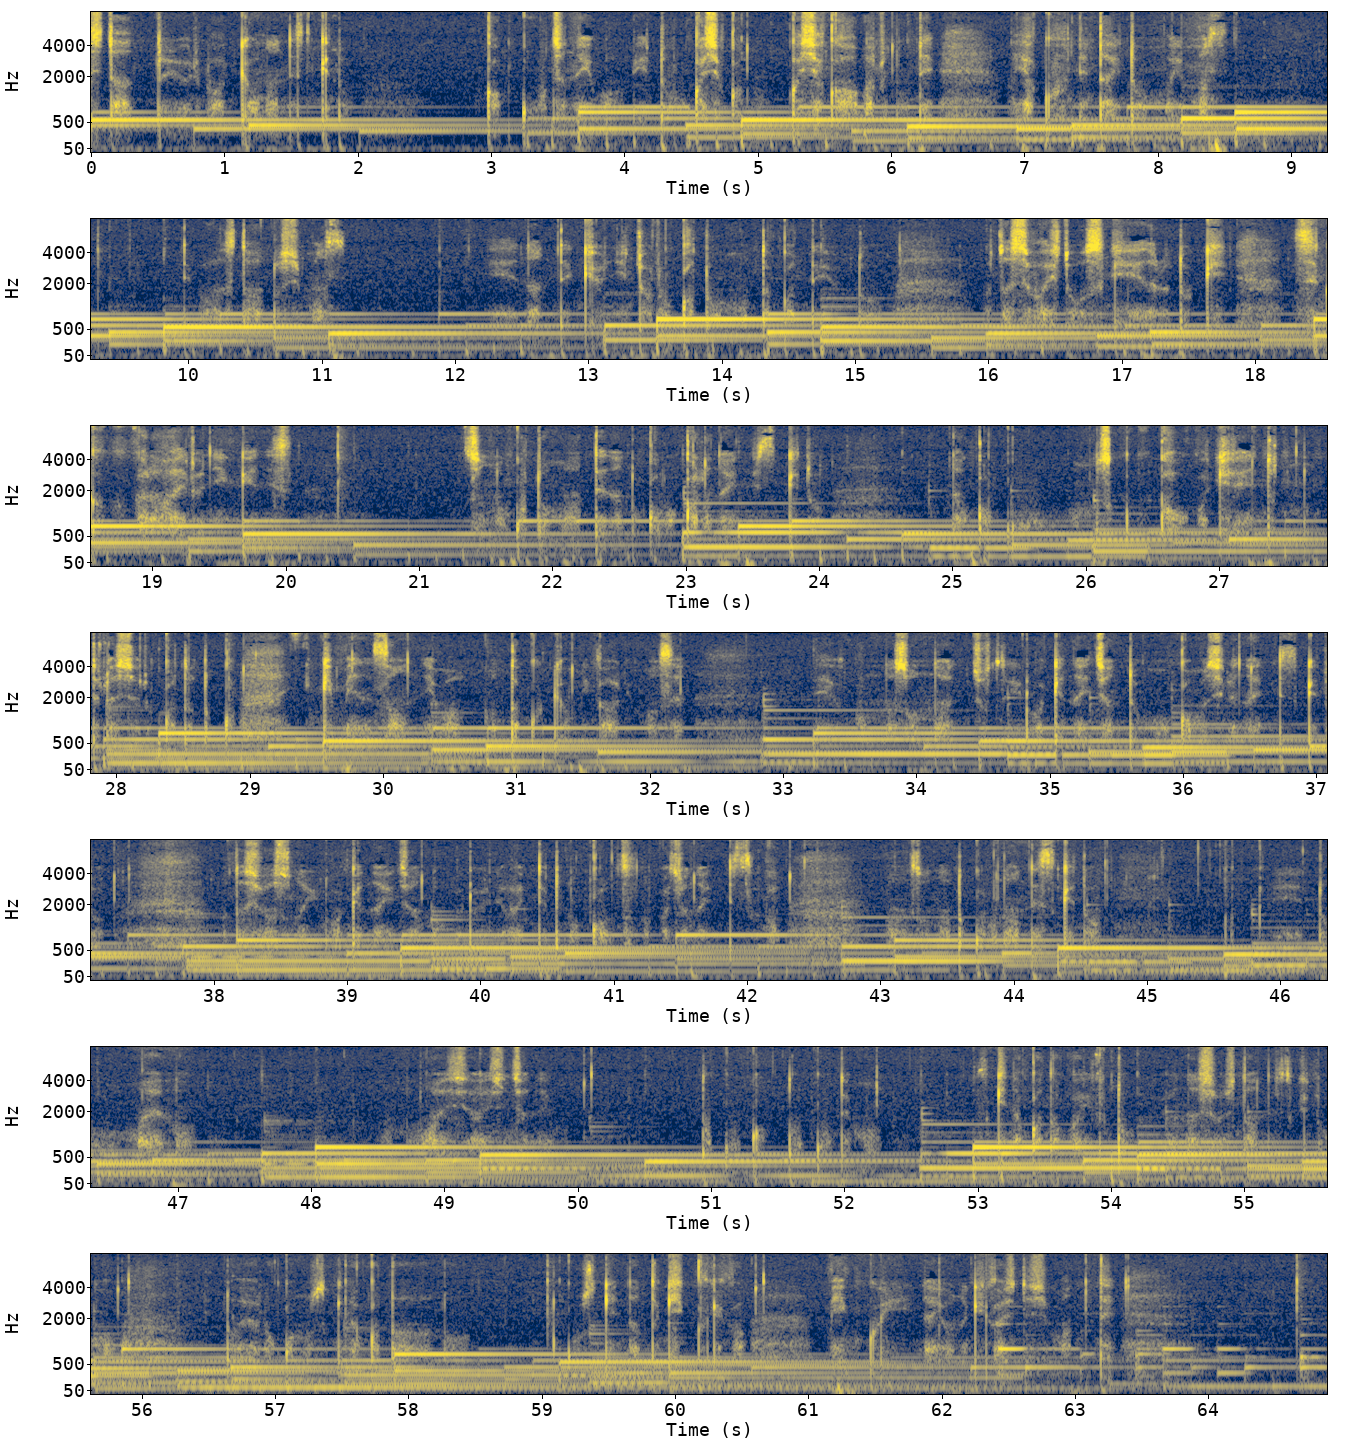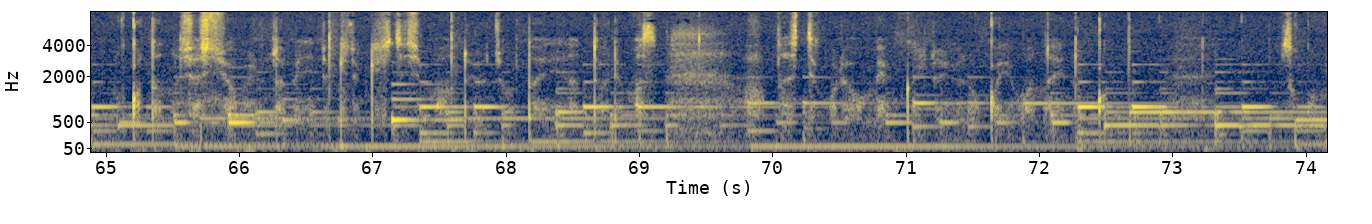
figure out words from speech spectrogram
日というよりは今日なんですけど学校じゃねえわえっ、と会社か会社があるので早く寝たいと思います。ではスタートします、えーなんで急に撮ろうかと思ったかっていうと私は人を好きになる時性格から入る人間です。そのこともあってなのかわからないんですけどなんかこうものすごく顔が綺麗に整ってらっしゃる方女性いるわけないじゃんって思うかもしれないんですけど私はそのいるわけないじゃんの部類に入ってるのか定かじゃないんですがまあそんなところなんですけどえっ、と前のあの配信配信じゃねえどこかどこでも好きな方がいるという話をしたんですけどもどうやらこの好きな方の好きになったきっかけが面食いなような気がしてしまって。写真を見るたびにドキドキしてしまうという状態になっております。果たしてこれを面食いというのか言わないのか。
